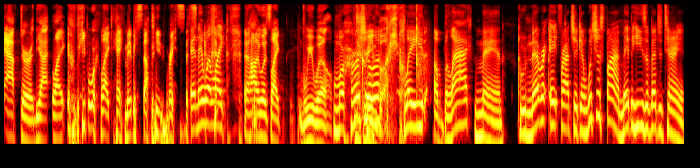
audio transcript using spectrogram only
after the uh, like people were like, "Hey, maybe stop being racist," And they were like, and Hollywood's like, "We will." Green Mahershala Book. played a black man who never ate fried chicken, which is fine. Maybe he's a vegetarian,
